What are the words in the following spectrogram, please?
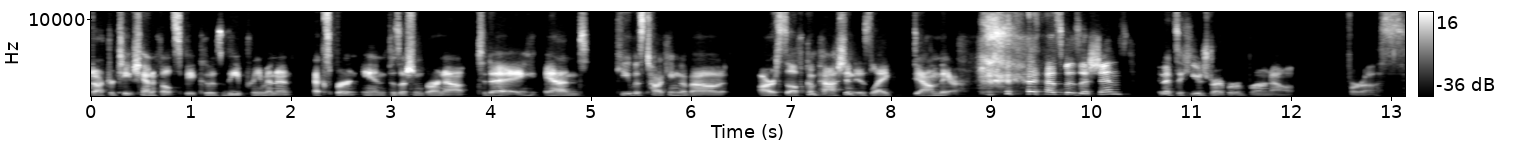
Dr. Tait Shanafelt speak, who's the preeminent expert in physician burnout today. And he was talking about our self compassion is like down there as physicians, and it's a huge driver of burnout for us.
